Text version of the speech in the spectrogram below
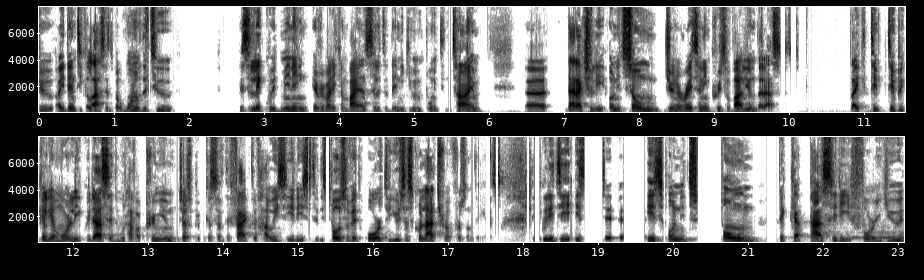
two identical assets, but one of the two is liquid, meaning everybody can buy and sell it at any given point in time. Uh, that actually on its own generates an increase of value on that asset. Like t- typically, a more liquid asset would have a premium just because of the fact of how easy it is to dispose of it or to use as collateral for something else. Liquidity is uh, is on its own the capacity for you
